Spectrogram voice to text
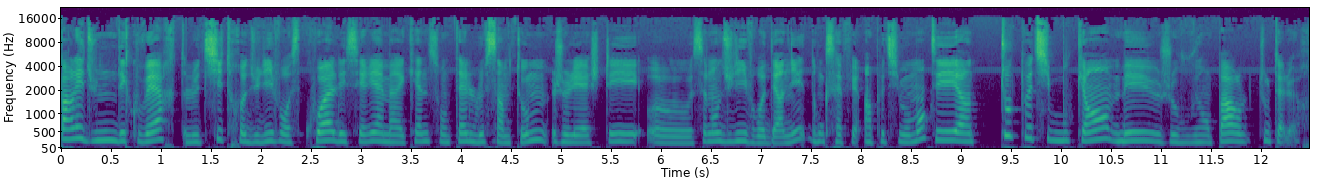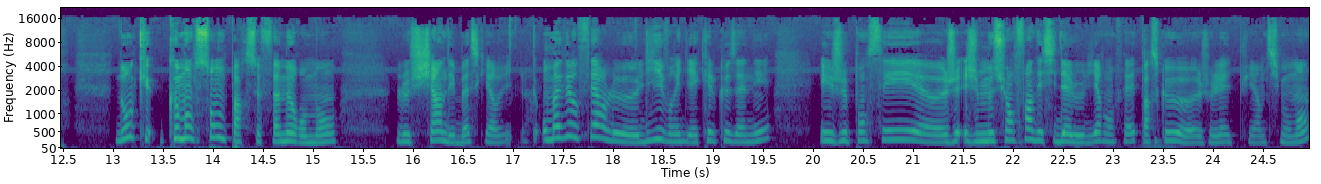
parler d'une découverte. Le titre du livre, Quoi les séries américaines sont-elles le symptôme? Je l'ai acheté au salon du livre dernier, donc ça fait un petit moment. C'est un tout petit bouquin, mais je vous en parle tout à l'heure. Donc, commençons par ce fameux roman le chien des Baskerville. On m'avait offert le livre il y a quelques années et je pensais, euh, je, je me suis enfin décidée à le lire en fait parce que euh, je l'ai depuis un petit moment.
